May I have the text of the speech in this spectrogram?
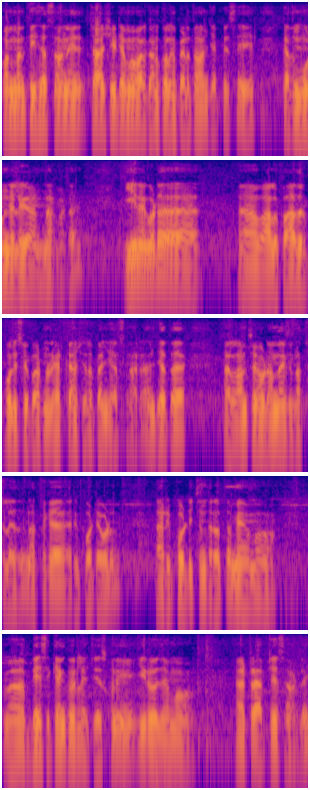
కొంతమంది తీసేస్తామని ఛార్జ్ షీట్ ఏమో వాళ్ళకి అనుకూలంగా పెడతామని చెప్పేసి గత మూడు నెలలుగా అంటున్నారు అనమాట ఈయన కూడా వాళ్ళ father police department head constable పనిచేస్తున్నారు. అంచేత లంచం ఇవ్వడం దానికి నచ్చలేదు. నచ్చక రిపోర్ట్ ఇవ్వడం. ఆ రిపోర్ట్ ఇచ్చిన తర్వాత మేము బేసిక్ ఎంక్వైరీలు చేసుకుని ఈరోజేమో ట్రాప్ చేసామండి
